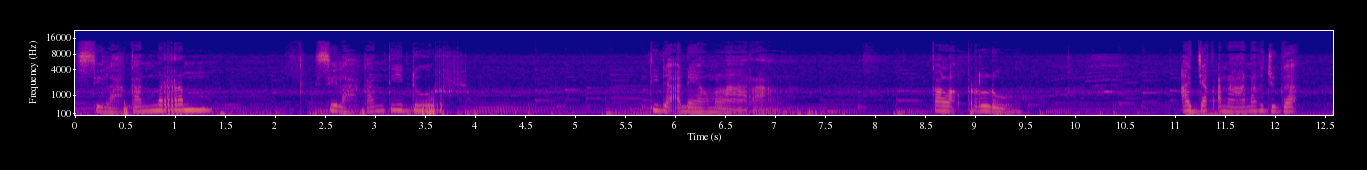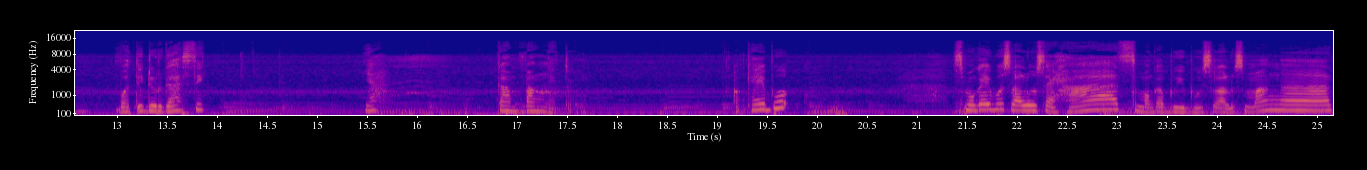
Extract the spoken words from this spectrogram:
silahkan merem silahkan tidur. Tidak ada yang melarang. Kalau perlu, ajak anak-anak juga buat tidur gasik. Ya, gampang itu. Oke, Bu. Semoga ibu selalu sehat, semoga bu ibu selalu semangat.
